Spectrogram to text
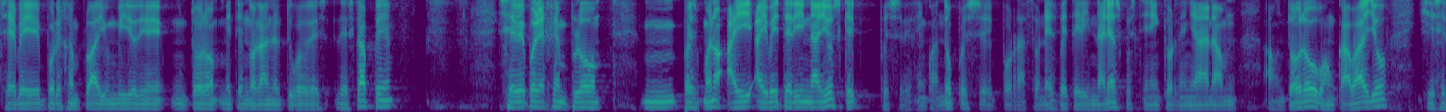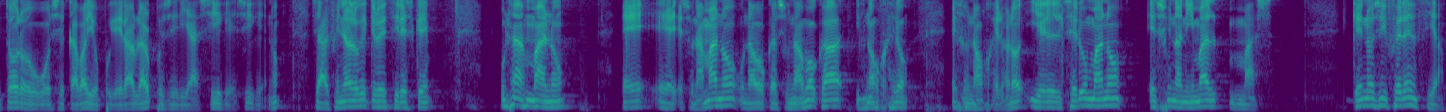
Se ve, por ejemplo, hay un vídeo de un toro metiéndola en el tubo de, de escape. Se ve, por ejemplo, mm, pues bueno, hay, veterinarios que, pues de vez en cuando, pues eh, por razones veterinarias, pues tienen que ordeñar a un, a un toro o a un caballo. Y si ese toro o ese caballo pudiera hablar, pues diría, sigue, sigue, ¿no? O sea, al final lo que quiero decir es que una mano eh, eh, es una mano, una boca es una boca y un agujero es un agujero, ¿no? Y el ser humano es un animal más. ¿Qué nos diferencia?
